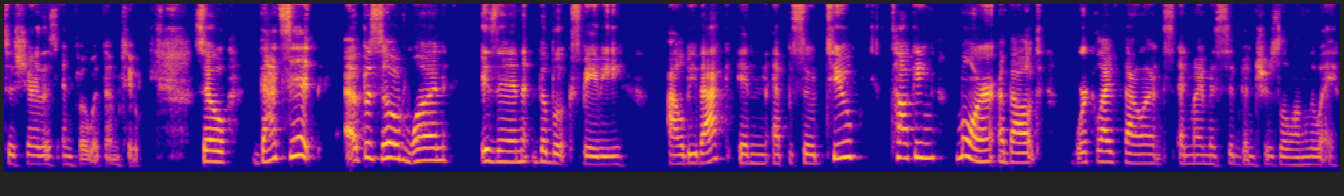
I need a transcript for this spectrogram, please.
to share this info with them too. So that's it. Episode one is in the books, baby. I'll be back in episode two talking more about work life balance and my misadventures along the way.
